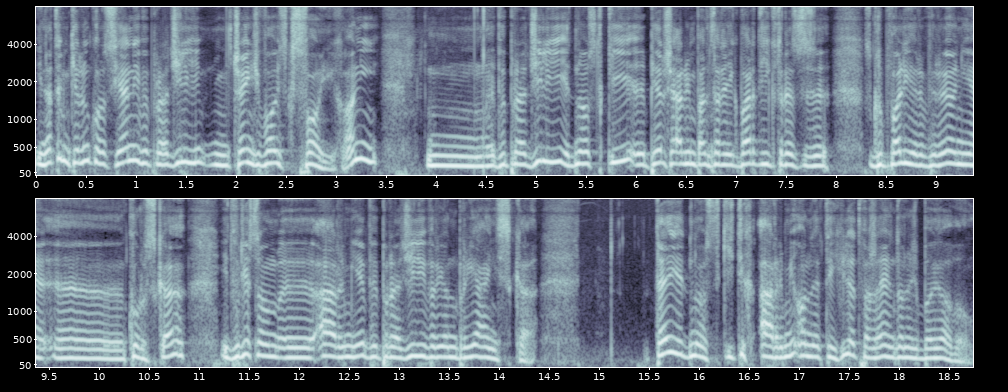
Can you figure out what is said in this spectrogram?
i na tym kierunku Rosjanie wyprowadzili mm, część wojsk swoich. Oni mm, wyprowadzili jednostki y, pierwszej Armii Pancernej Gwardii, które z, zgrupowali w rejonie e, Kurska i 20 e, armię wyprowadzili w rejon Bryjańska te jednostki tych armii, one w tej chwili odtwarzają zdolność bojową.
